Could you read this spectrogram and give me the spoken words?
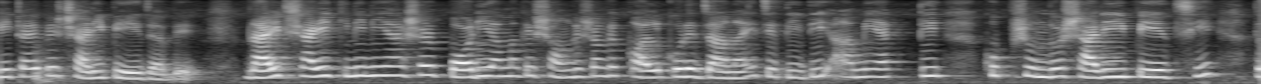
এই টাইপের শাড়ি পেয়ে যাবে। ব্রাইড শাড়ি কিনে নিয়ে আসার পরই আমাকে সঙ্গে সঙ্গে কল করে জানায় যে, দিদি, আমি একটি খুব সুন্দর শাড়ি পেয়েছি। তো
